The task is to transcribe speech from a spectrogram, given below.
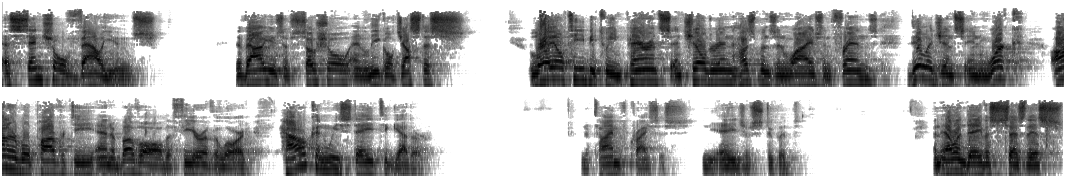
essential values the values of social and legal justice, loyalty between parents and children, husbands and wives and friends, diligence in work, honorable poverty, and above all, the fear of the Lord. How can we stay together in a time of crisis, in the age of stupid? And Ellen Davis says this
